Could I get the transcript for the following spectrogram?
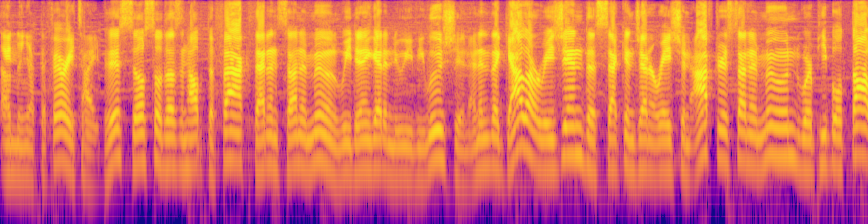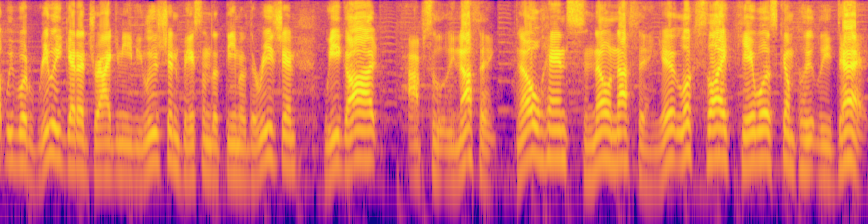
ending at the fairy type. This also doesn't help the fact that in Sun and Moon we didn't get a new evolution, and in the Galar region, the second generation after Sun and Moon, where people thought we would really get a dragon evolution based on the theme of the region, we got absolutely nothing. No hints, no nothing. It looks like it was completely dead.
